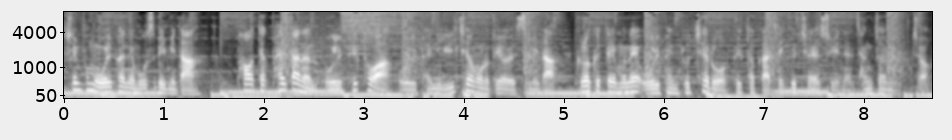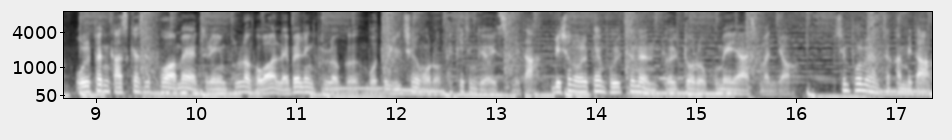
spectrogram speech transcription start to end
신품 오일팬의 모습입니다. 파워텍 8단은 오일 필터와 오일팬이 일체형으로 되어 있습니다. 그렇기 때문에 오일팬 교체로 필터까지 교체할 수 있는 장점이 있죠. 오일팬 가스켓을 포함해 드레인 플러그와 leveling 플러그 모두 일체형으로 packaging되어 있습니다. 미션 오일팬 볼트는 별도로 구매해야 하지만요. 신품을 장착합니다.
